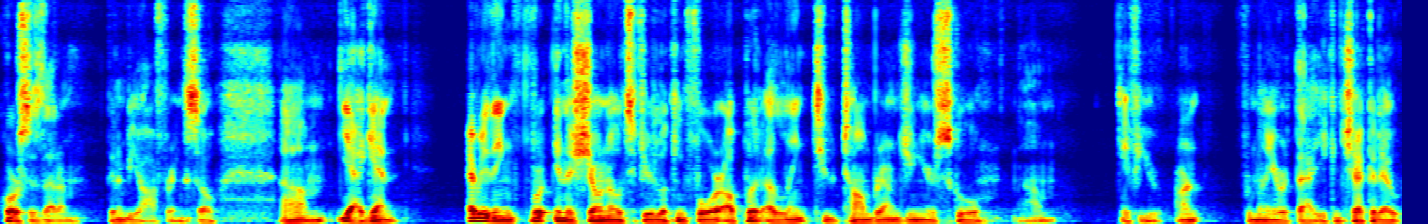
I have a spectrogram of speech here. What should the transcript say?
courses that I'm going to be offering. So, um, yeah, again, everything in the show notes. If you're looking for, I'll put a link to Tom Brown Jr. School. Um, if you aren't familiar with that, you can check it out.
